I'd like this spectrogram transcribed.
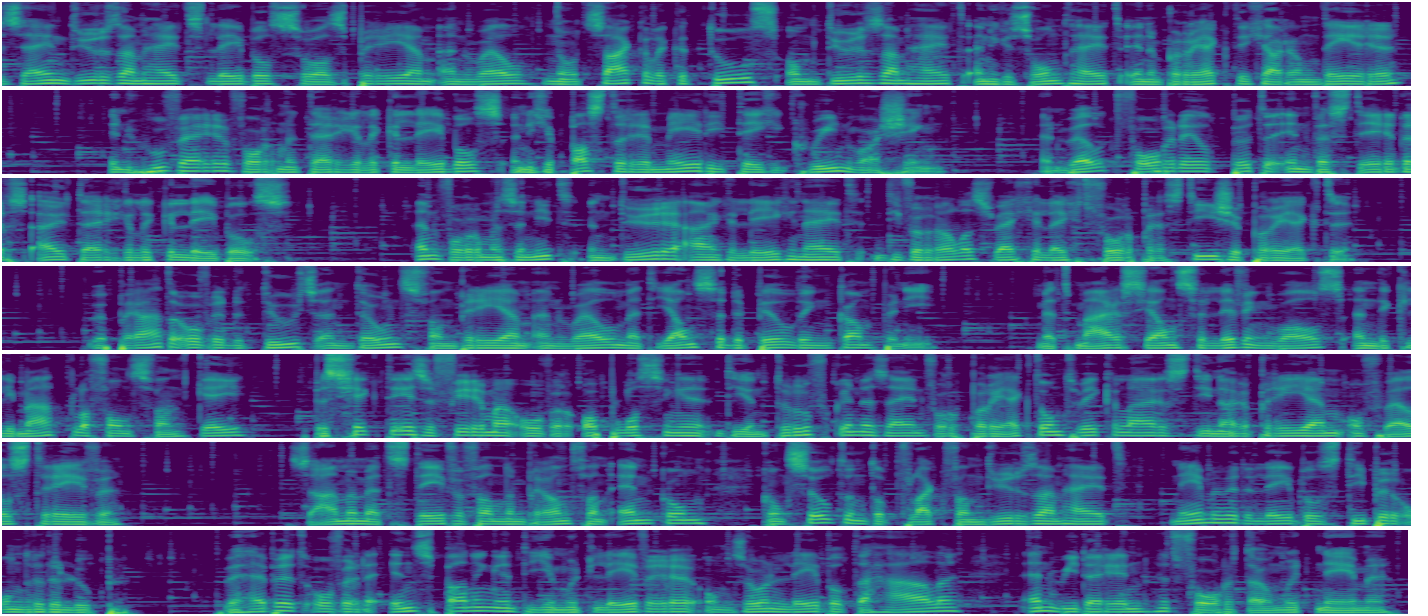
Zijn duurzaamheidslabels zoals BREEAM en WELL noodzakelijke tools om duurzaamheid en gezondheid in een project te garanderen? In hoeverre vormen dergelijke labels een gepaste remedie tegen greenwashing? En welk voordeel putten investeerders uit dergelijke labels? En vormen ze niet een dure aangelegenheid die vooral is weggelegd voor prestigeprojecten? We praten over de do's en don'ts van BREEAM en WELL met Janssen de Building Company. Met Maars Janssen Living Walls en de klimaatplafonds van Kay beschikt deze firma over oplossingen die een troef kunnen zijn voor projectontwikkelaars die naar BREEAM of WELL streven. Samen met Steven van den Brand van Encon, consultant op vlak van duurzaamheid, nemen we de labels dieper onder de loep. We hebben het over de inspanningen die je moet leveren om zo'n label te halen en wie daarin het voortouw moet nemen.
